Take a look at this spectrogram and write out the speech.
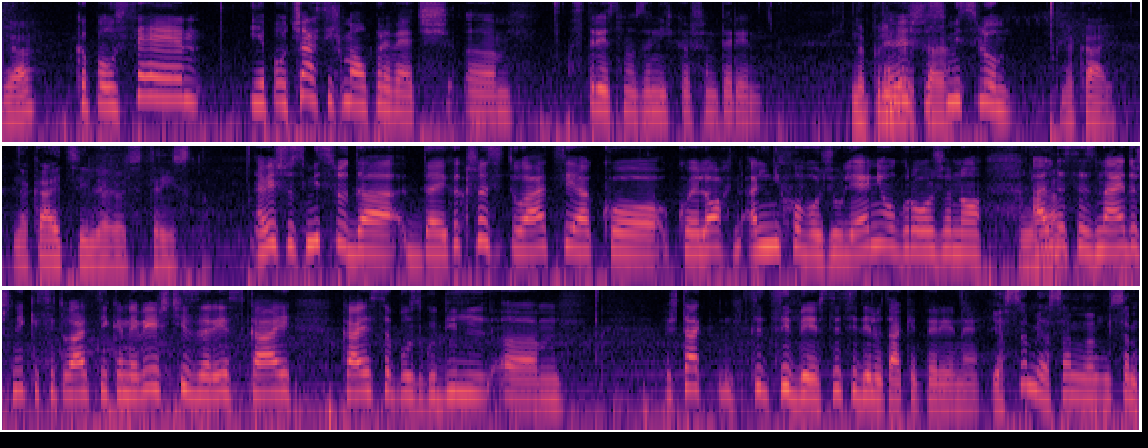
ja. ki pa vse je pa včasih malo preveč um, stresno za njih, kakšen teren. Naprimer, veš, v smislu, na kaj? Na kaj ciljajo stresno? A veš, v smislu, da, da je kakšna situacija, ko, ko je lahko ali njihovo življenje ogroženo, ja. ali da se znajdeš v neki situaciji, ki ne veš, či za res kaj, kaj se bo zgodilo. Um, veš, tak, si, si veš, si, si delal take terene. Jaz sem, jaz sem, mislim,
